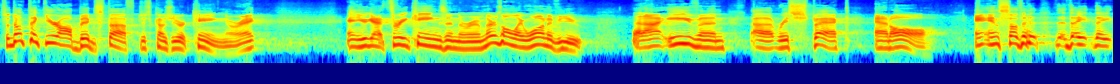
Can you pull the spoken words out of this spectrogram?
So don't think you're all big stuff just because you're a king, all right? And you got three kings in the room. There's only one of you that I even uh, respect at all. And, so the, they, they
